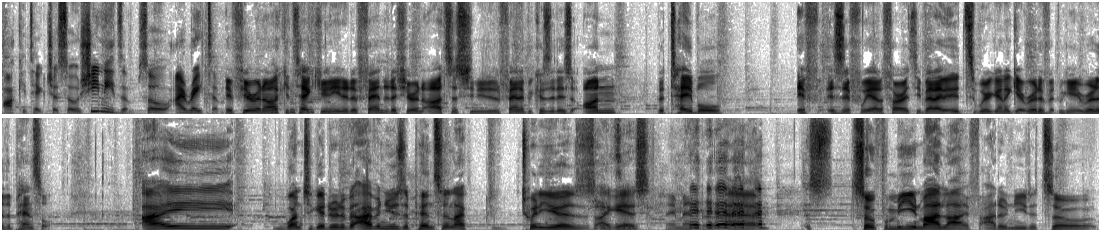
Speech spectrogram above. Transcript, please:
architecture, so she needs them. So, I rate them. If you're an architect, you need to defend it. If you're an artist, you need to defend it because it is on the table, if as if we had authority. But it's we're going to get rid of it. We're going to get rid of the pencil. I want to get rid of it. I haven't used a pencil in like 20 years, I guess. Amen. Brother. um, so for me in my life, I don't need it. So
